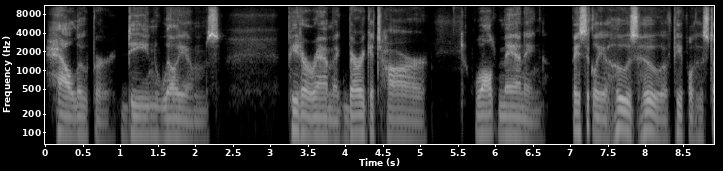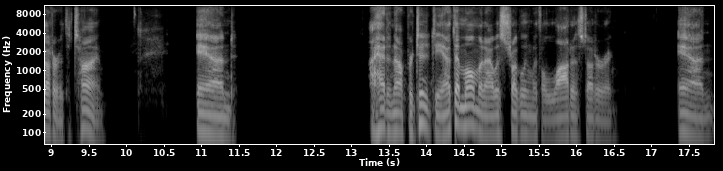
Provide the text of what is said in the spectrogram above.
Hal Luper, Dean Williams, Peter Ramig, Barry Guitar, Walt Manning, basically a who's who of people who stutter at the time. And I had an opportunity. At that moment, I was struggling with a lot of stuttering. And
